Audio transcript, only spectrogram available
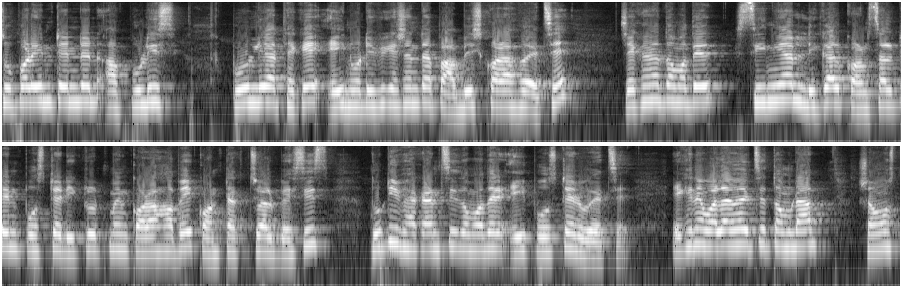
সুপারিনটেন্ডেন্ট অফ পুলিশ পুরুলিয়া থেকে এই নোটিফিকেশনটা পাবলিশ করা হয়েছে। যেখানে তোমাদের সিনিয়র লিগাল কনসালটেন্ট পোস্টে রিক্রুটমেন্ট করা হবে কন্ট্রাকচুয়াল বেসিস দুটি ভ্যাকান্সি তোমাদের এই পোস্টে রয়েছে। এখানে বলা হয়েছে তোমরা সমস্ত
